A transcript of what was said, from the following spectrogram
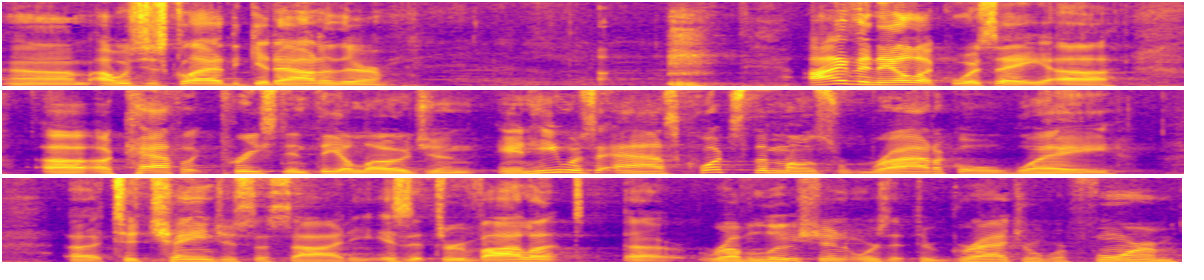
Um, I was just glad to get out of there. Ivan Illich was a, uh, a Catholic priest and theologian, and he was asked, What's the most radical way uh, to change a society? Is it through violent uh, revolution or is it through gradual reform?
